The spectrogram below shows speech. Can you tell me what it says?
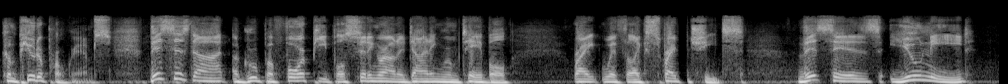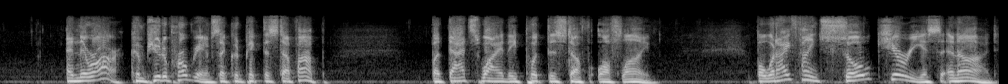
computer programs. This is not a group of four people sitting around a dining room table, right, with like spreadsheets. This is you need, and there are computer programs that could pick this stuff up. But that's why they put this stuff offline. But what I find so curious and odd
